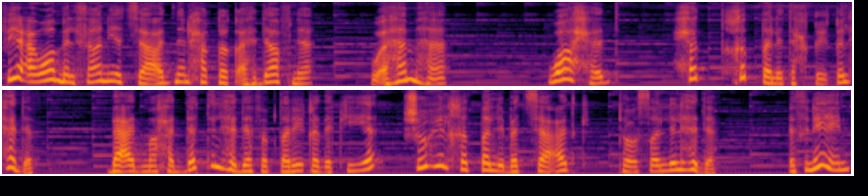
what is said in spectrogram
في عوامل ثانية تساعدنا نحقق أهدافنا وأهمها واحد حط خطة لتحقيق الهدف. بعد ما حددت الهدف بطريقة ذكية شو هي الخطة اللي بتساعدك توصل للهدف؟ اثنين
